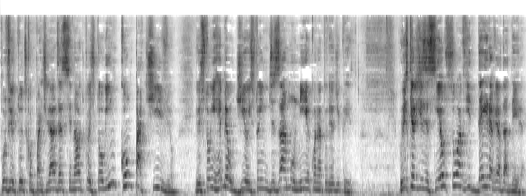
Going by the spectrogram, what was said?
por virtudes compartilhadas, é sinal de que eu estou incompatível, eu estou em rebeldia, eu estou em desarmonia com a natureza de Cristo. Por isso que ele diz assim: Eu sou a videira verdadeira.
